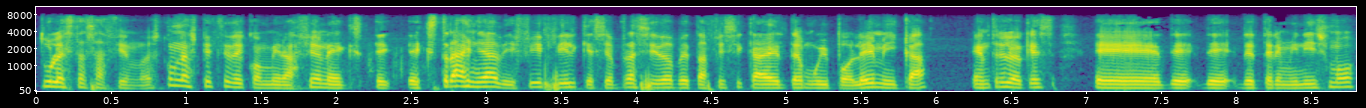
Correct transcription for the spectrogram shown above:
tú lo estás haciendo. Es como una especie de combinación e, extraña, difícil, que siempre ha sido metafísicamente muy polémica entre lo que es eh, determinismo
